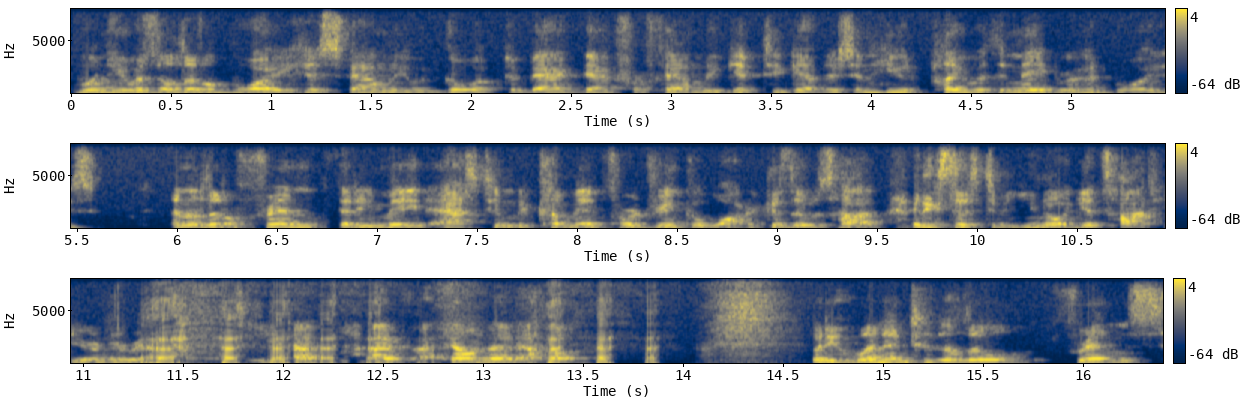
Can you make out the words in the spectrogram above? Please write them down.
When he was a little boy, his family would go up to Baghdad for family get togethers and he would play with the neighborhood boys. And a little friend that he made asked him to come in for a drink of water because it was hot. And he says to me, You know, it gets hot here in Iraq. yeah, I, I found that out. But he went into the little friend's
